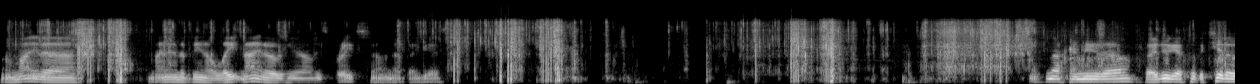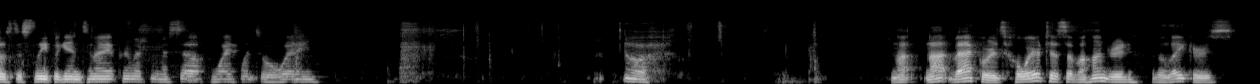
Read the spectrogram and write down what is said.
We might uh might end up being a late night over here. All these breaks filling up, I guess. It's nothing new though. But I do got to put the kiddos to sleep again tonight. Pretty much for myself. Wife went to a wedding. Oh. Not not backwards. Huertas of 100 the Lakers.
